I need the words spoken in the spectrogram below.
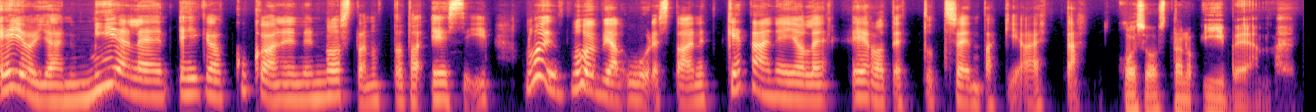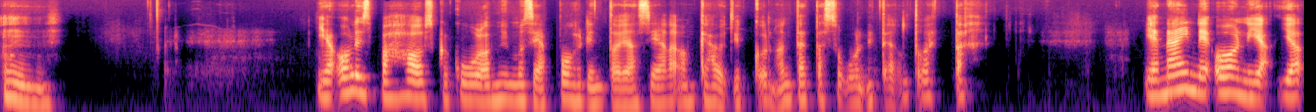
Ei ole jäänyt mieleen, eikä ole kukaan ennen nostanut tuota esiin. Lue, lue vielä uudestaan, että ketään ei ole erotettu sen takia, että olisi ostanut IBM. Mm. Ja olisipa hauska kuulla, millaisia pohdintoja siellä on käyty, kun on tätä suunniteltu. Että... Ja näin ne on. Ja, ja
